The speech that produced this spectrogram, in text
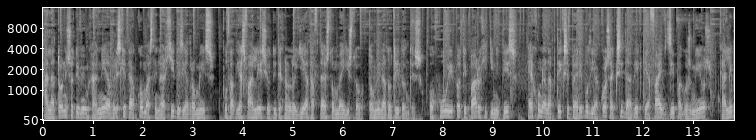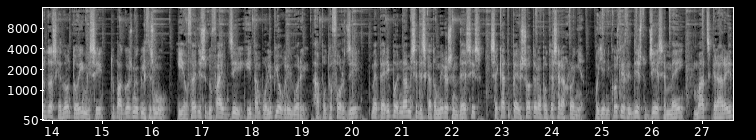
αλλά τόνισε ότι η βιομηχανία βρίσκεται ακόμα στην αρχή της διαδρομής που θα διασφαλίσει ότι η τεχνολογία θα φτάσει στο μέγιστο των δυνατοτήτων της. Ο Hu είπε ότι οι πάροχοι κινητής έχουν αναπτύξει περίπου 260 δίκτυα 5G παγκοσμίως, καλύπτοντας σχεδόν το ίμιση του παγκόσμιου πληθυσμού. Η υιοθέτηση του 5G ήταν πολύ πιο γρήγορη από το 4G, με περίπου 1,5 δισεκατομμύριο συνδέσεις σε κάτι περισσότερο από 4 χρόνια. Ο Γενικός Διευθυντής του GSMA, Mats Grarid,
